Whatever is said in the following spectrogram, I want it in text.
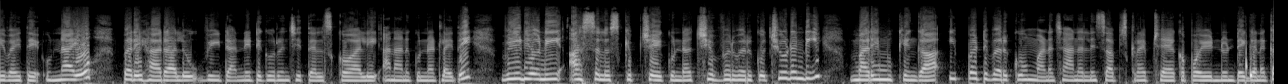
ఏవైతే ఉన్నాయో పరిహారాలు వీటన్నిటి గురించి తెలుసుకోవాలి అని అనుకున్నట్లయితే వీడియోని అస్సలు స్కిప్ చేయకుండా చివరి వరకు చూడండి. మరి ముఖ్యంగా ఇప్పటి వరకు మన ఛానల్ని సబ్స్క్రైబ్ చేయకపోయి ఉంటే గనక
